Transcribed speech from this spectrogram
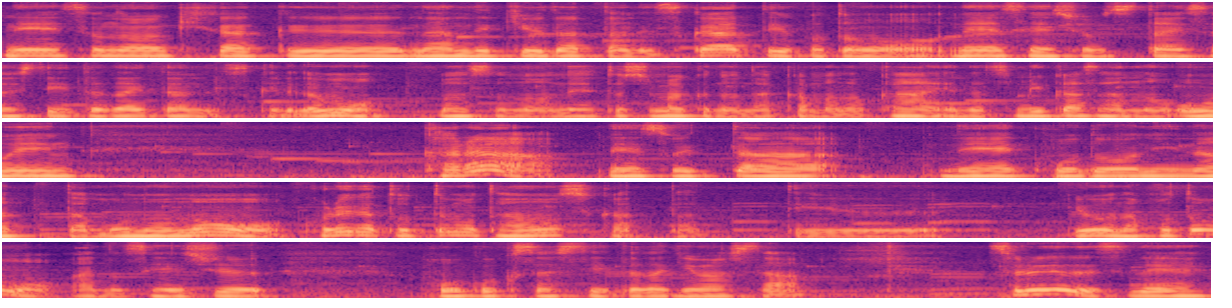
ね、その企画なんで急だったんですかっていうことをね先週お伝えさせていただいたんですけれどもまあそのね豊島区の仲間の菅江夏美香さんの応援からねそういったね行動になったもののこれがとっても楽しかったっていうようなこともあの先週報告させていただきました。それがですね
